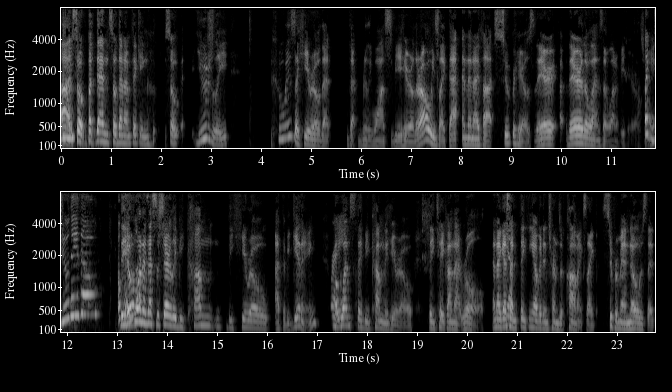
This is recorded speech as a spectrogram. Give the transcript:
Uh, mm-hmm. Uh, so, but then, so then I'm thinking. So usually, who is a hero that that really wants to be a hero. They're always like that. And then I thought superheroes, they're they're the ones that want to be heroes. But right? do they though? Okay, they don't want to necessarily become the hero at the beginning, right. but once they become the hero, they take on that role. And I guess yeah. I'm thinking of it in terms of comics. Like Superman knows that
